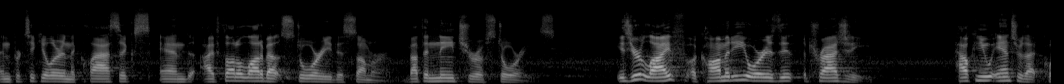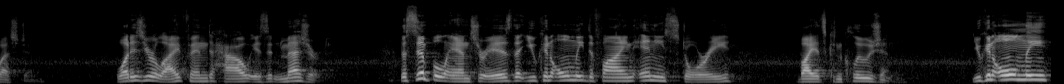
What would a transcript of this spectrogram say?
in particular in the classics, and I've thought a lot about story this summer, about the nature of stories. Is your life a comedy or is it a tragedy? How can you answer that question? What is your life and how is it measured? The simple answer is that you can only define any story by its conclusion. You can only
